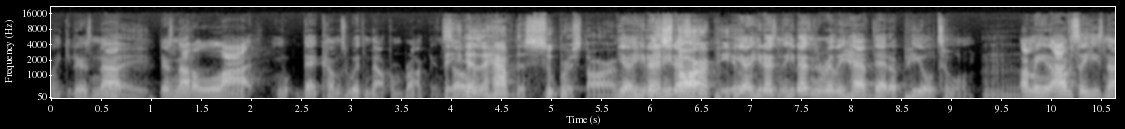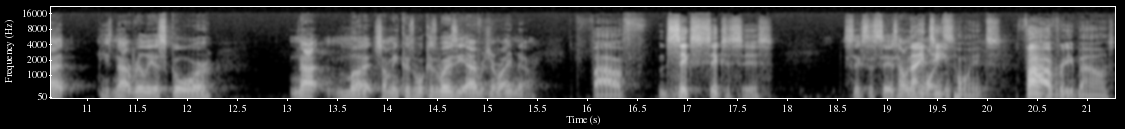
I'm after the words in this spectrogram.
Like there's not Right. there's not a lot that comes with Malcolm Brogdon. So he doesn't have the superstar. yeah, appeal, he doesn't. He star doesn't, appeal. Yeah, he doesn't. He doesn't really have that appeal to him. Mm. I mean, obviously he's not he's not really a scorer, not much. I mean, because because what is he averaging right now? five, six, six assists. Six assists. How many 19 points? points, five rebounds.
